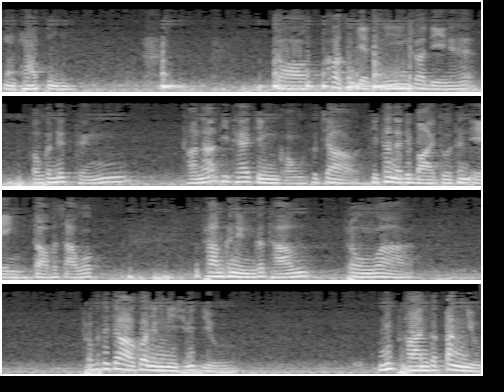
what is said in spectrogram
อย่างแท้จริงต่อข้อสังเกตนี้ก็ดีนะฮะผมก็นึกถึงฐานะที่แท้จริงของพระเจ้าที่ท่านอธิบายตัวท่านเองต่อภาษาวกพระพรามคนหนึ่งก็ถามพระองค์ว่า พระพุทธเจ้าก็ยังมีชีวิตอยู่ นิพพานก็ตั้งอยู่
